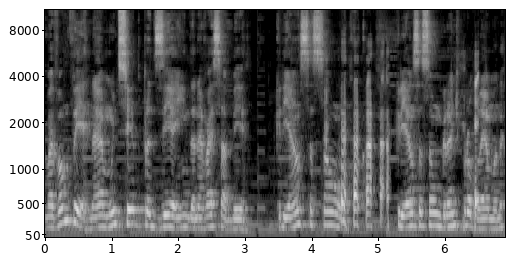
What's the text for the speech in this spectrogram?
mas vamos ver, né? Muito cedo para dizer ainda, né? Vai saber. Crianças são crianças são um grande problema, né?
